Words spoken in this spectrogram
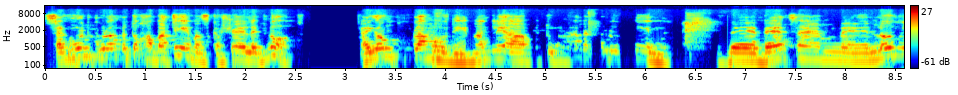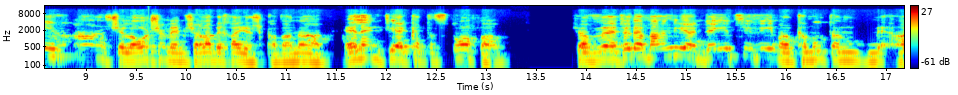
סגרו את כולם בתוך הבתים, אז קשה לבנות. היום כולם עובדים, אנגליה פתוחה לחלוטין, ובעצם אה, לא נראה שלראש הממשלה בכלל יש כוונה, אלא אם תהיה קטסטרופה. עכשיו, אתה יודע, באנגליה די יציבים על כמות, ה...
